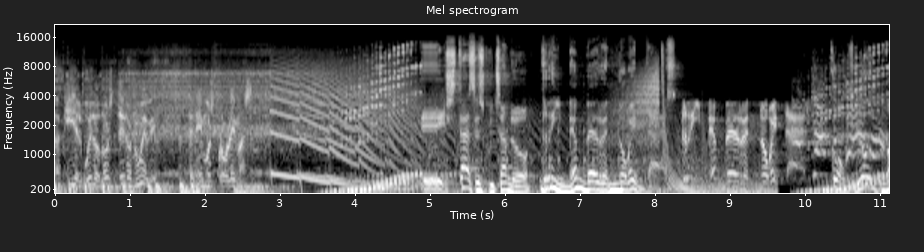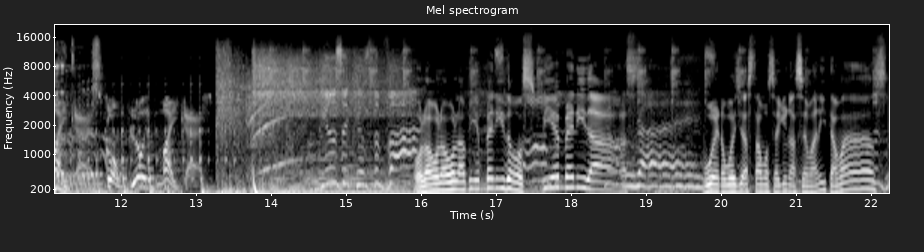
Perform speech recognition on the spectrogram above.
3, Aquí el vuelo 209. Tenemos problemas. Estás escuchando Remember 90 Remember 90. con Floyd Micas. Con Floyd Micas. Hola, hola, hola, bienvenidos, bienvenidas. Bueno, pues ya estamos aquí una semanita más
